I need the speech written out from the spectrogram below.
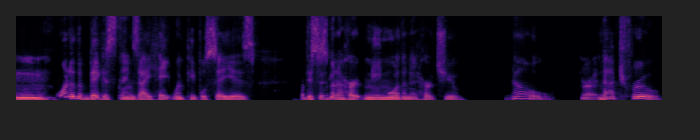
Mm. One of the biggest things I hate when people say is, this is going to hurt me more than it hurts you. No, right. not true.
